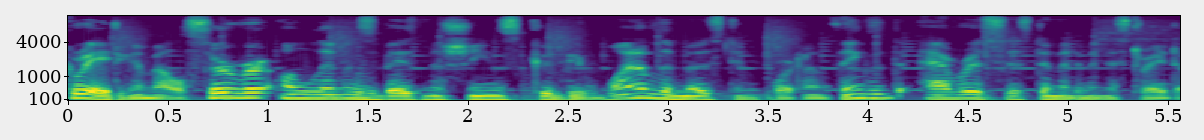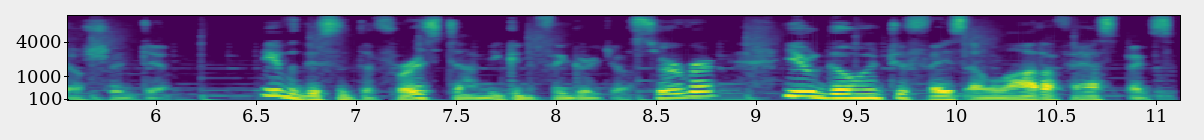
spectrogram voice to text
Creating a mail server on Linux-based machines could be one of the most important things that every system administrator should do. If this is the first time you configure your server, you're going to face a lot of aspects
